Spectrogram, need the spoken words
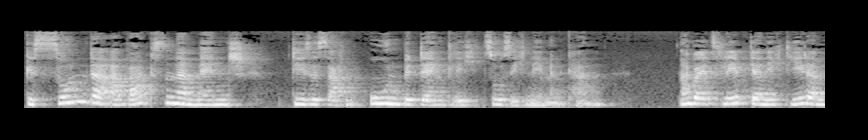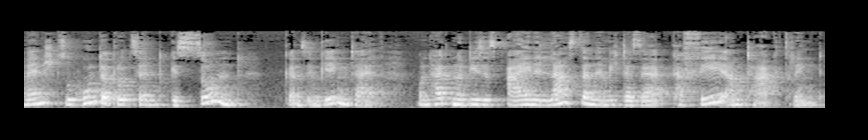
gesunder, erwachsener Mensch diese Sachen unbedenklich zu sich nehmen kann. Aber jetzt lebt ja nicht jeder Mensch zu 100% gesund, ganz im Gegenteil und hat nur dieses eine Laster, nämlich dass er Kaffee am Tag trinkt,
